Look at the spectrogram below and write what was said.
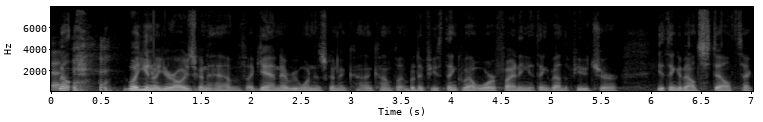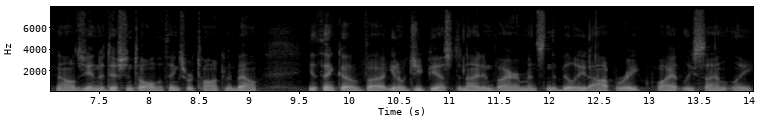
uh, Well, well, you know, you're always going to have, again, everyone is going to compliment, but if you think about warfighting, you think about the future, you think about stealth technology in addition to all the things we're talking about, you think of, uh, you know, GPS denied environments and the ability to operate quietly, silently.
